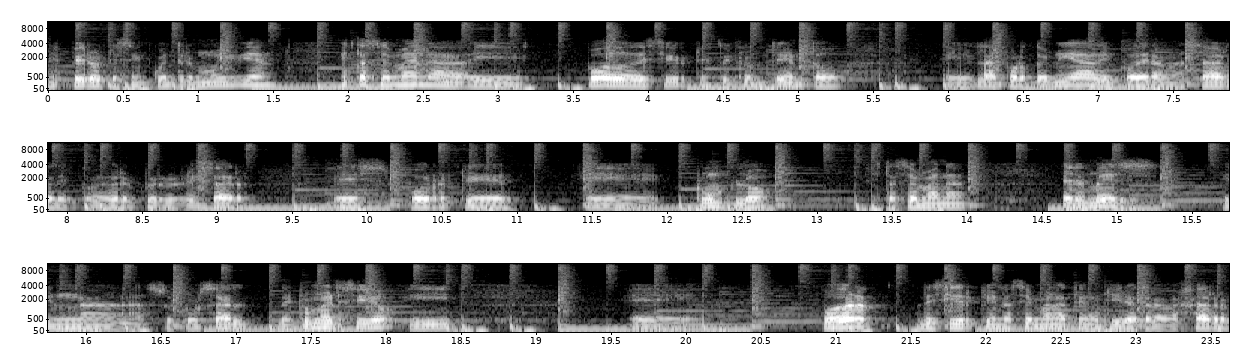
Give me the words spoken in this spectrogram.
Espero que se encuentren muy bien. Esta semana eh, puedo decir que estoy contento. Eh, la oportunidad de poder avanzar, de poder progresar, es porque eh, cumplo esta semana el mes en una sucursal de comercio y eh, poder decir que en la semana tengo que ir a trabajar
